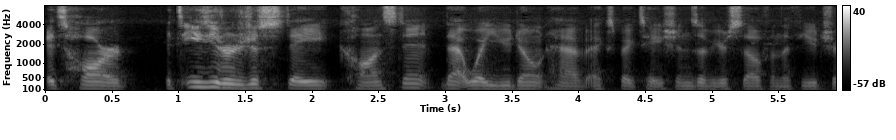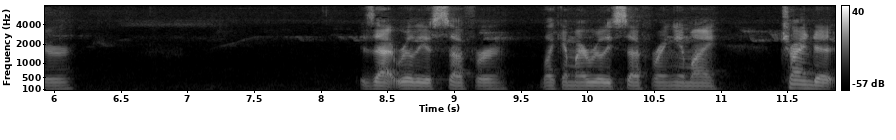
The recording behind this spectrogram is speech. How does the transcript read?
it's hard. It's easier to just stay constant. That way you don't have expectations of yourself in the future is that really a suffer? Like, am I really suffering? Am I trying to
